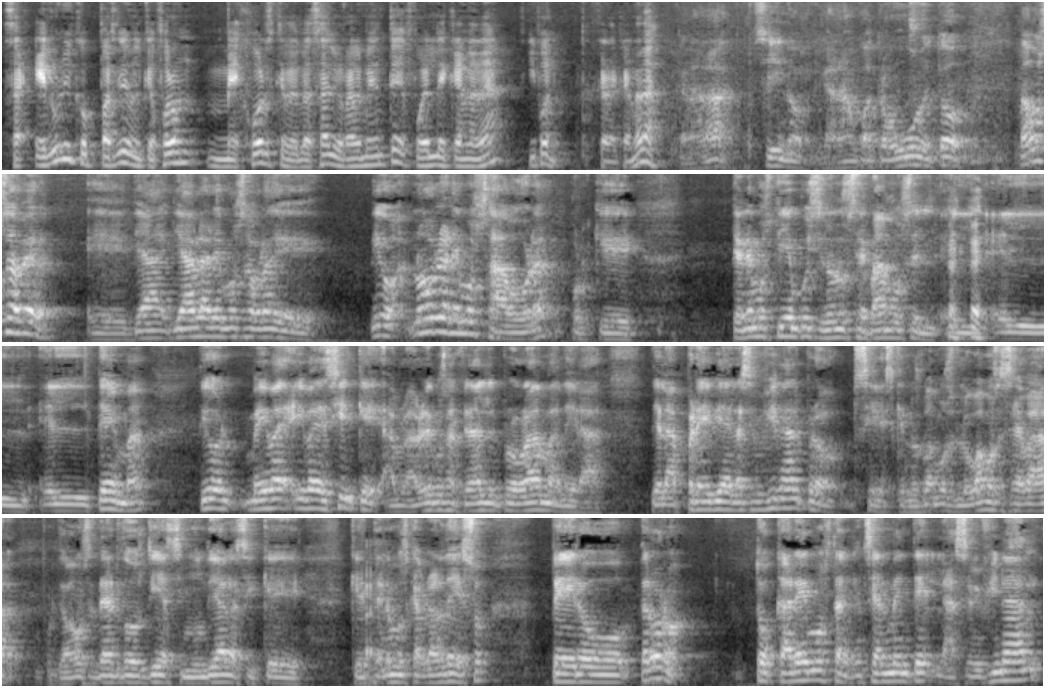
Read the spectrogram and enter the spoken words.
sea, el único partido en el que fueron mejores que el adversario realmente fue el de Canadá. Y bueno, era Canadá. Canadá, sí, no, ganaron 4-1 y todo. Vamos a ver, eh, ya, ya hablaremos ahora de... Digo, no hablaremos ahora porque tenemos tiempo y si no nos cebamos el, el, el, el tema. Digo, me iba, iba, a decir que hablaremos al final del programa de la, de la previa de la semifinal, pero sí, es que nos vamos, lo vamos a cebar porque vamos a tener dos días sin mundial, así que, que claro. tenemos que hablar de eso. Pero, pero bueno, tocaremos tangencialmente la semifinal,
